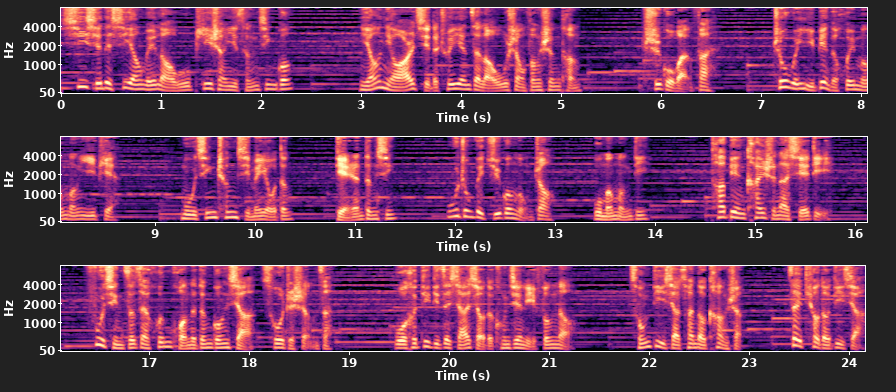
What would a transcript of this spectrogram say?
西斜的夕阳为老屋披上一层金光，袅袅而起的炊烟在老屋上方升腾。吃过晚饭，周围已变得灰蒙蒙一片。母亲撑起煤油灯，点燃灯芯，屋中被橘光笼罩，雾蒙蒙的，她便开始纳鞋底。父亲则在昏黄的灯光下搓着绳子。我和弟弟在狭小的空间里疯闹，从地下窜到炕上，再跳到地下，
